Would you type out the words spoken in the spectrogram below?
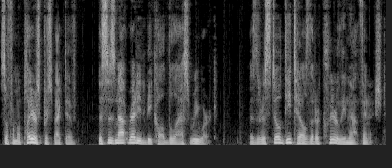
So from a player's perspective, this is not ready to be called the last rework, as there is still details that are clearly not finished.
